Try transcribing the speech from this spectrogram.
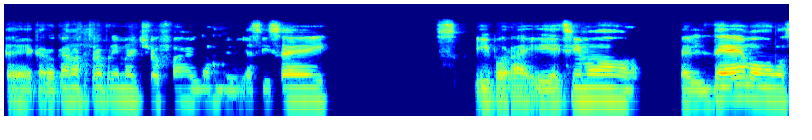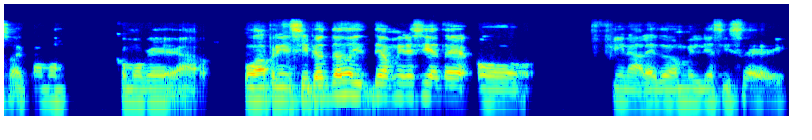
Eh, creo que nuestro primer show fue en el 2016. Y por ahí hicimos el demo, lo sacamos como que a, o a principios de 2017 o finales de 2016.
